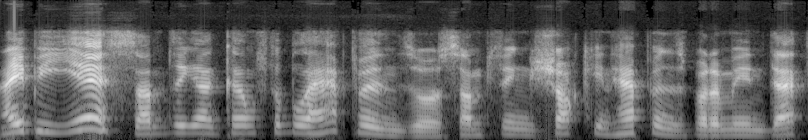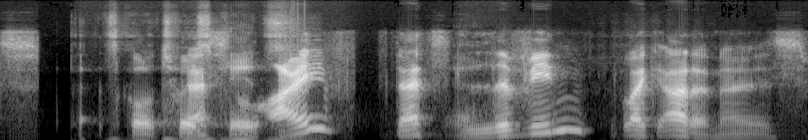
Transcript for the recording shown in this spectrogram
maybe yes, something uncomfortable happens or something shocking happens, but I mean, that's that's called a twist. That's kids. life. That's yeah. living. Like I don't know. It's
